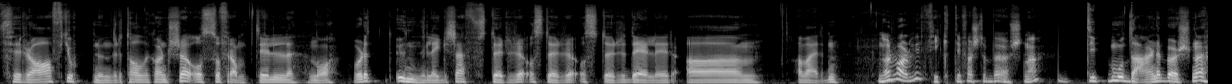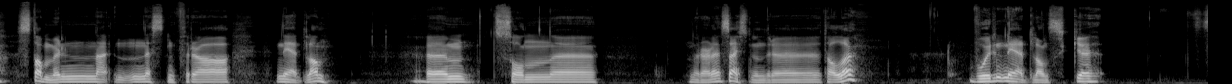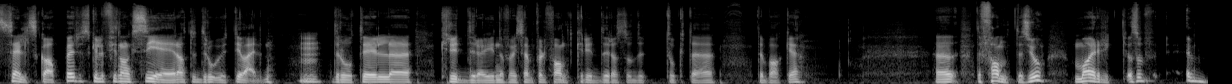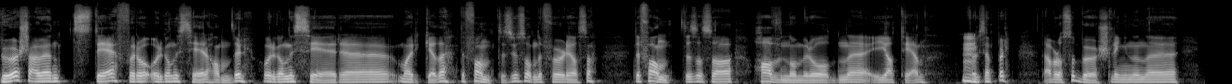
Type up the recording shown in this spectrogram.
fra 1400-tallet kanskje, og så fram til nå. Hvor det underlegger seg større og større og større deler av, av verden. når var det vi fikk de første børsene? De moderne børsene stammer ne nesten fra Nederland. Um, sånn uh, Når er det? 1600-tallet. Hvor nederlandske selskaper skulle finansiere at du dro ut i verden. Mm. Dro til uh, Krydderøyene f.eks., fant krydder, og så tok det tilbake. Uh, det fantes jo mark... Altså, en børs er jo et sted for å organisere handel, organisere markedet. Det fantes jo sånne før det også. Det fantes også havneområdene i Aten, Mm. f.eks. Der var det også børslignende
